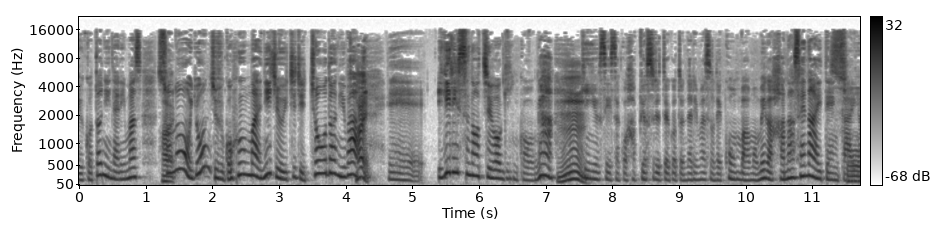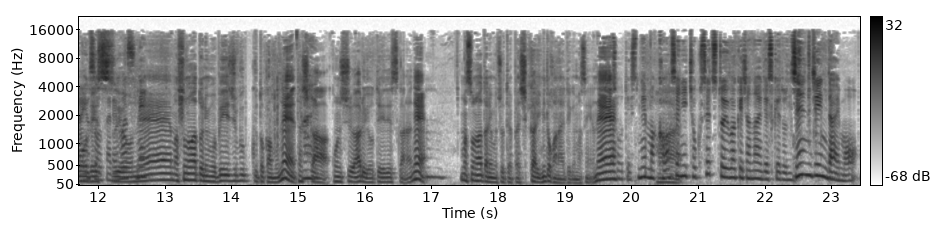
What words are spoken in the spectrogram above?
い、いうことになります。その45分前、21時ちょうどには、はい、えー、イギリスの中央銀行が金融政策を発表するということになりますので、うん、今晩も目が離せない展開が予想されますね。そうですよね。まあその後にもベージュブックとかもね、確か今週ある予定ですからね。はいうんまあ、そのあたりもちょっとやっぱりしっかり見とかないといけませんよね。そうですね。まあ、為替に直接というわけじゃないですけど、はい、全人代も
